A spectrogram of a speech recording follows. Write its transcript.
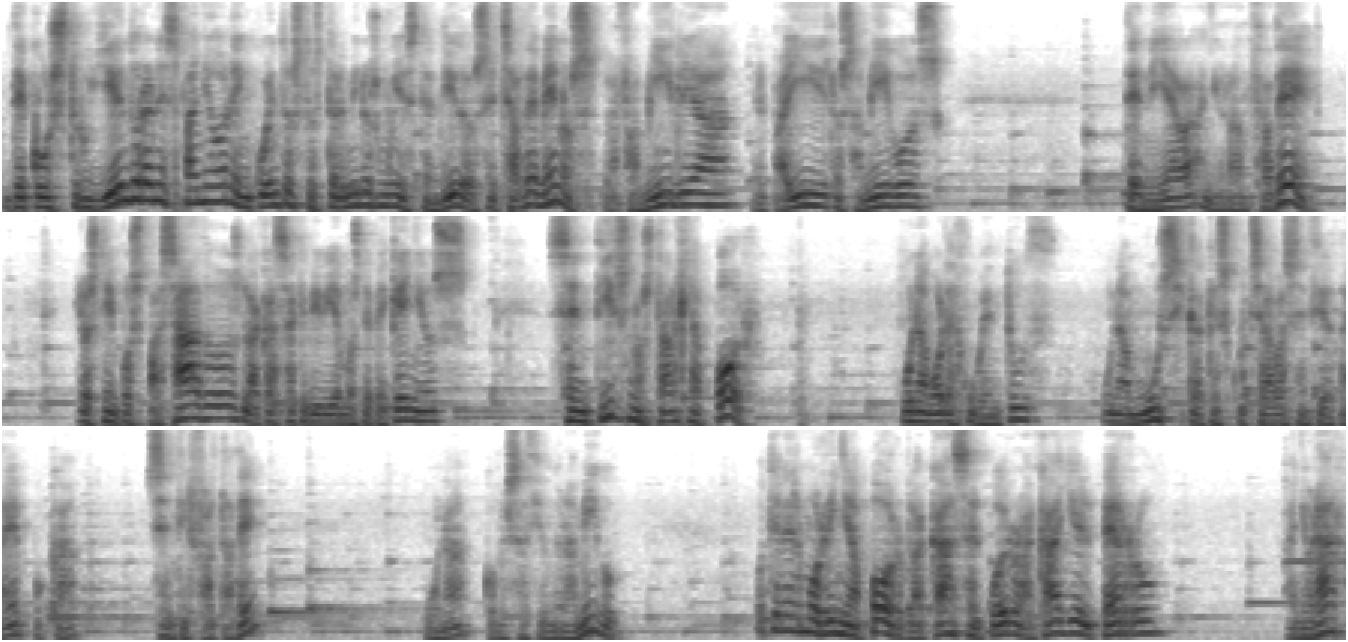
Deconstruyéndola en español encuentro estos términos muy extendidos. Echar de menos la familia, el país, los amigos. Tenía la añoranza de los tiempos pasados, la casa que vivíamos de pequeños. Sentir nostalgia por un amor de juventud, una música que escuchabas en cierta época. Sentir falta de una conversación de un amigo. O tener morriña por la casa, el pueblo, la calle, el perro. Añorar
